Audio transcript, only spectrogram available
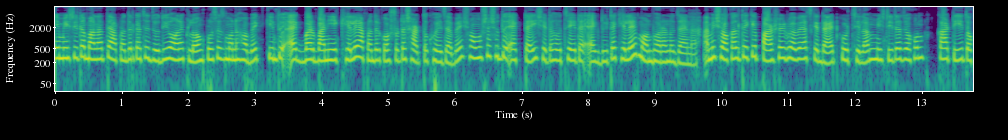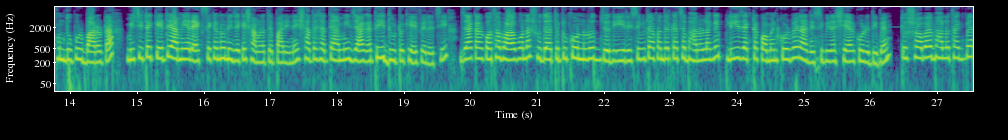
এই মিষ্টিটা বানাতে আপনাদের কাছে যদিও অনেক লং প্রসেস মনে হবে, কিন্তু একবার বানিয়ে খেলে আপনাদের কষ্টটা সার্থক হয়ে যাবে। সমস্যা শুধু একটাই, সেটা হচ্ছে এটা এক দুইটা খেলে মন ভরানো যায় না। আমি সকাল থেকে পারফেক্ট ভাবে আজকে ডায়েট করছিলাম, মিষ্টিটা যখন কাটি তখন দুপুর বারোটা, মিষ্টিটা কেটে আমি আর এক সেকেন্ডও নিজেকে সামলাতে পারি নাই সাথে সাথে আমি জায়গাতেই দুটো খেয়ে ফেলেছি। যাক, আর কথা বাড়াবো না, শুধু এতটুকু অনুরোধ, যদি এই রেসিপিটা আপনাদের কাছে ভালো লাগে প্লিজ একটা কমেন্ট করবেন আর রেসিপিটা শেয়ার করে দিবেন। তো সবাই ভালো থাকবেন,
